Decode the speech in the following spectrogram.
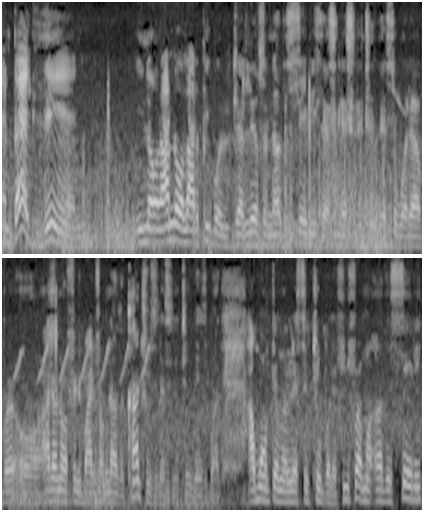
And back then, you know, and I know a lot of people that lives in other cities that's listening to this or whatever, or I don't know if anybody from other countries is listening to this, but I want them to listen too. But if you're from another city,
